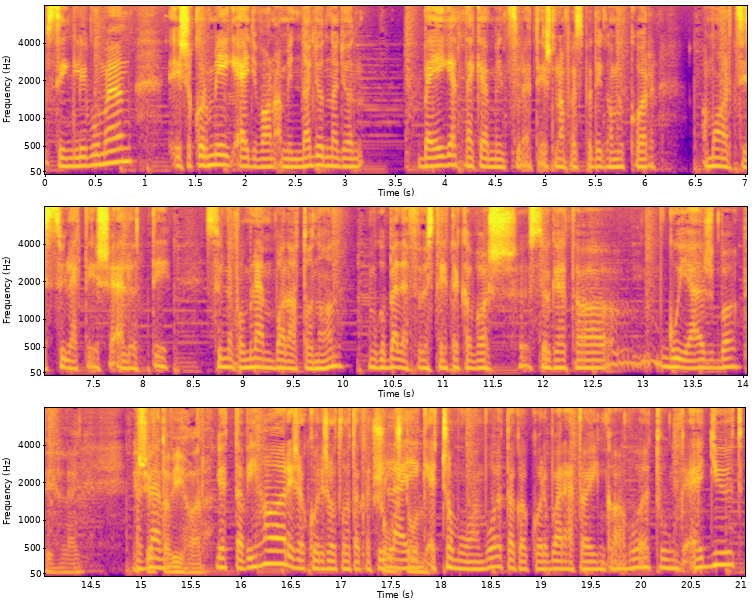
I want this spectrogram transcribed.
szingli woman, és akkor még egy van, ami nagyon-nagyon beégett nekem, mint születésnap, ez pedig amikor a Marci születése előtti szünnapom nem Balatonon, amikor belefőztétek a vas szöget a gulyásba. Tényleg. És jött a vihar. Jött a vihar, és akkor is ott voltak a tilláik, egy csomóan voltak, akkor barátainkkal voltunk együtt,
